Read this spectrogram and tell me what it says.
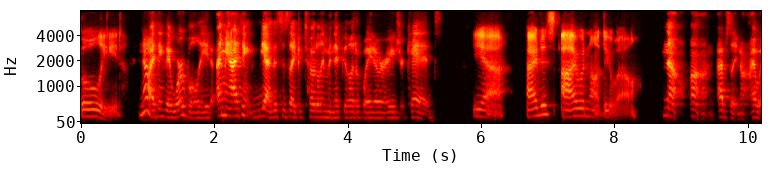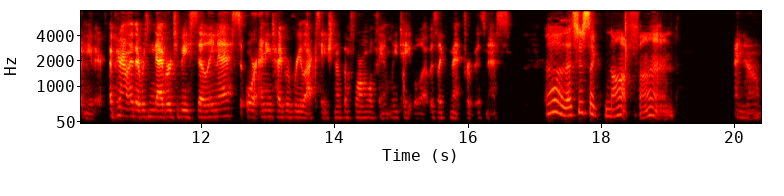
bullied. No, I think they were bullied. I mean, I think, yeah, this is like a totally manipulative way to raise your kids. Yeah, I just I would not do well. No, uh, absolutely not. I wouldn't either. Apparently, there was never to be silliness or any type of relaxation at the formal family table that was like meant for business. Oh, that's just like not fun. I know.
